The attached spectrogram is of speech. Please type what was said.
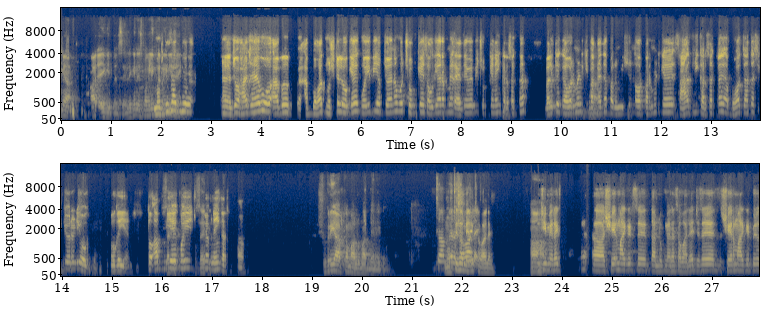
میں آ جائے گی پیسے لیکن اسمگلنگ جو حج ہے وہ اب اب بہت مشکل ہو گیا کوئی بھی اب جو ہے نا وہ چھپ کے سعودی عرب میں رہتے ہوئے بھی چھپ کے نہیں کر سکتا بلکہ گورنمنٹ کی ہاں۔ باقاعدہ پرمیشن اور پرمٹ کے ساتھ ہی کر سکتا ہے اب بہت زیادہ سیکیورٹی ہو گئی ہے تو اب یہ کوئی مطلب نہیں کر سکتا شکریہ آپ کا معلومات دینے کو ہاں، ہاں۔ جی میرا شیئر مارکیٹ سے تعلق میرا سوال ہے جیسے شیئر مارکیٹ پہ جو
